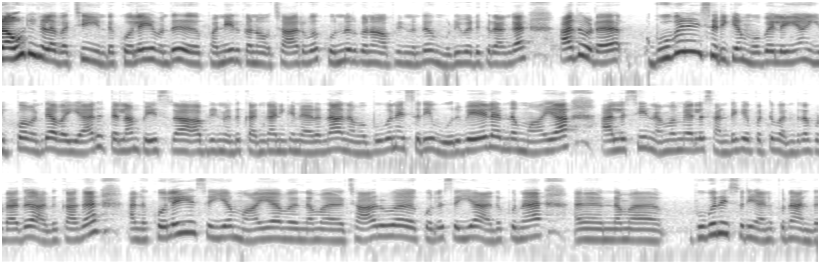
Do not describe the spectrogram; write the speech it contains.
ரவுடிகளை வச்சு இந்த கொலையை வந்து பண்ணியிருக்கணும் சாருவை கொண்டு இருக்கணும் அப்படின்னு வந்து முடிவெடுக்கிறாங்க. அதோட புவனேஸ்வரிக்க மொபைலையும் இப்போ வந்து அவள் யார்கிட்டலாம் பேசுகிறா அப்படின்னு வந்து கண்காணிக்க நேரம் தான். நம்ம புவனேஸ்வரி ஒருவேளை அந்த மாயா அலசி நம்ம மேலே சந்தேகப்பட்டு வந்துடக்கூடாது. அதுக்காக அந்த கொலையை செய்ய மாயாவை நம்ம சாருவை கொலை செய்ய அனுப்புன நம்ம புவனேஸ்வரி அனுப்புன அந்த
